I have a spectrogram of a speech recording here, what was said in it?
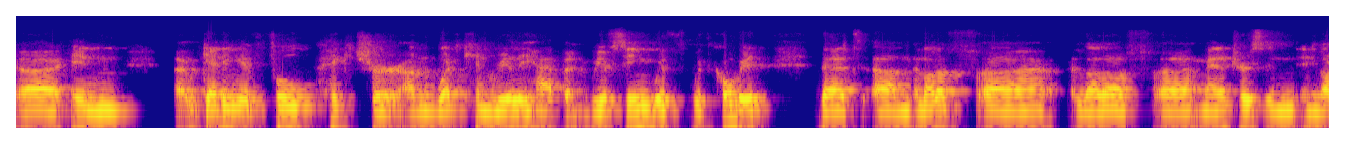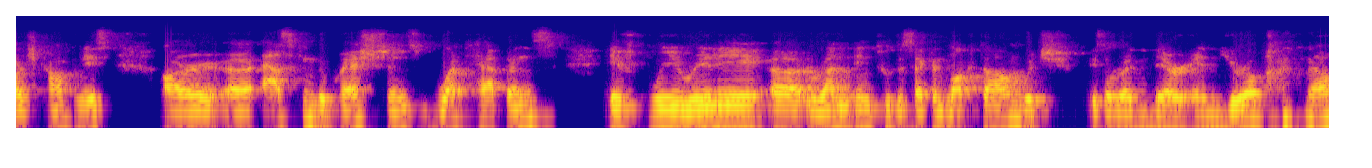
uh, in uh, getting a full picture on what can really happen. We have seen with, with COVID that um, a lot of uh, a lot of uh, managers in, in large companies are uh, asking the questions: What happens if we really uh, run into the second lockdown, which is already there in Europe now.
